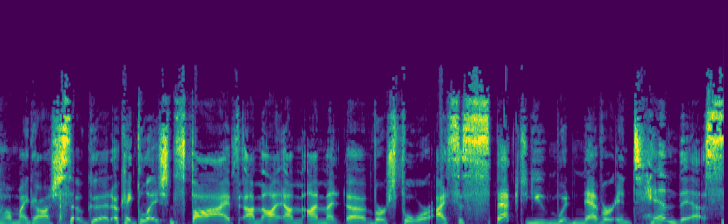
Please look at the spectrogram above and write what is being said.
Oh my gosh, so good. Okay, Galatians 5, I'm, I, I'm, I'm at uh, verse 4. I suspect you would never intend this,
